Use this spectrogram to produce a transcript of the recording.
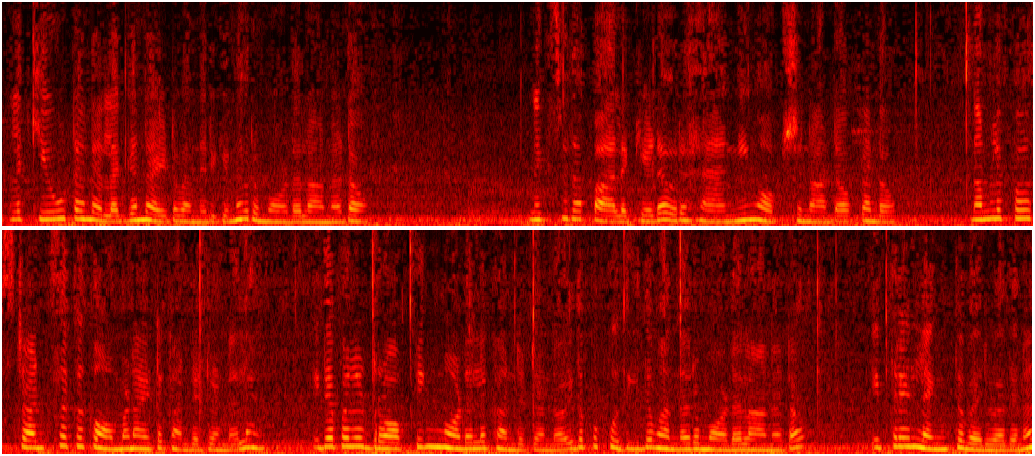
നല്ല ക്യൂട്ട് ആൻഡ് എലഗന്റ് ആയിട്ട് വന്നിരിക്കുന്ന ഒരു മോഡലാണ് കേട്ടോ. നെക്സ്റ്റ് ഇതാ പാലക്കയുടെ ഒരു ഹാങ്ങിങ് ഓപ്ഷൻ ആട്ടോ കണ്ടോ? നമ്മളിപ്പോൾ സ്റ്റഡ്സ് ഒക്കെ കോമൺ ആയിട്ട് കണ്ടിട്ടുണ്ട് അല്ലേ? ഇതേപോലെ ഡ്രോപ്പിംഗ് മോഡൽ കണ്ടിട്ടുണ്ടോ? ഇതിപ്പോൾ പുതിയത് വന്ന ഒരു മോഡലാണ് കേട്ടോ. ഇത്രയും ലെങ്ത് വരും അതിന്.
